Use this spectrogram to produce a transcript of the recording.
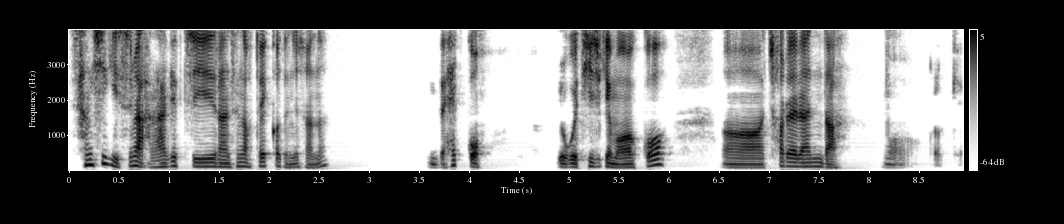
상식이 있으면 안 하겠지라는 생각도 했거든요 저는. 근데 했고 요걸 뒤지게 먹었고 어, 철회를 한다. 뭐 그렇게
